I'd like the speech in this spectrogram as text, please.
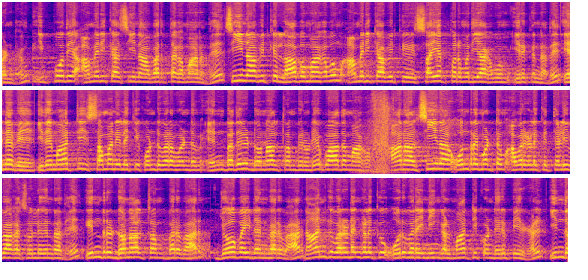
வேண்டும். இப்போதைய அமெரிக்கா சீனா வர்த்தகமானது சீனாவிற்கு லாபம் லாபமாகவும் அமெரிக்காவிற்கு சயப்பெறுமதியாகவும் இருக்கின்றது. எனவே இதை மாற்றி சமநிலைக்கு கொண்டு வர வேண்டும் என்பது டொனால்ட் ட்ரம்பினுடைய வாதமாகும். ஆனால் சீனா ஒன்றை மட்டும் அவர்களுக்கு தெளிவாக சொல்லுகின்றது. இன்று டொனால்ட் ட்ரம்ப் வருவார் ஜோ பைடன் வருவார். நான்கு வருடங்களுக்கு ஒருவரை நீங்கள் மாற்றிக் கொண்டிருப்பீர்கள். இந்த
